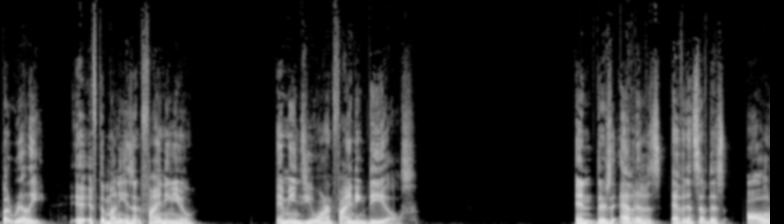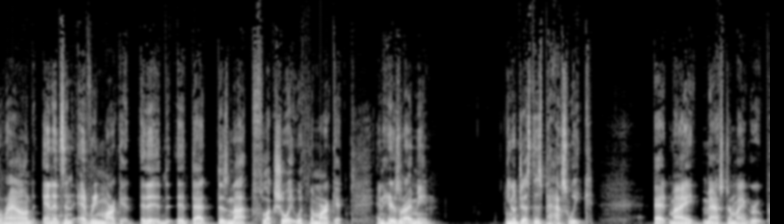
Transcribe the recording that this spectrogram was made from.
But really, if the money isn't finding you, it means you aren't finding deals. And there's evidence evidence of this all around, and it's in every market. It, it, it, that does not fluctuate with the market. And here's what I mean. You know, just this past week at my mastermind group,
